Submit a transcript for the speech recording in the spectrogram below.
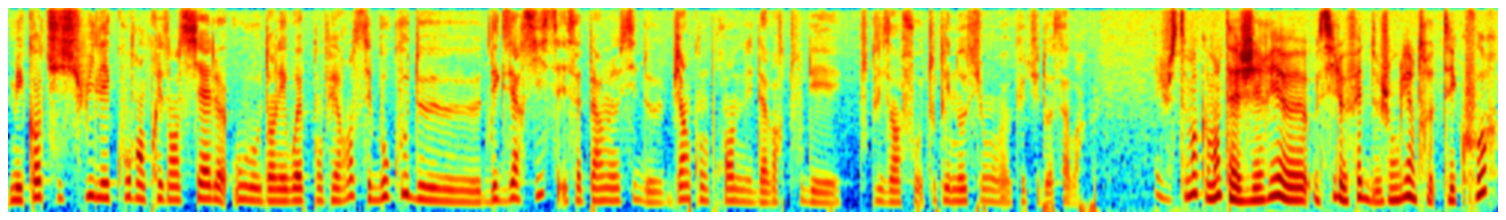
mais quand tu suis les cours en présentiel ou dans les webconférences, c'est beaucoup d'exercices et ça te permet aussi de bien comprendre et d'avoir toutes les infos, toutes les notions euh, que tu dois savoir. Justement, comment tu as géré euh, aussi le fait de jongler entre tes cours,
